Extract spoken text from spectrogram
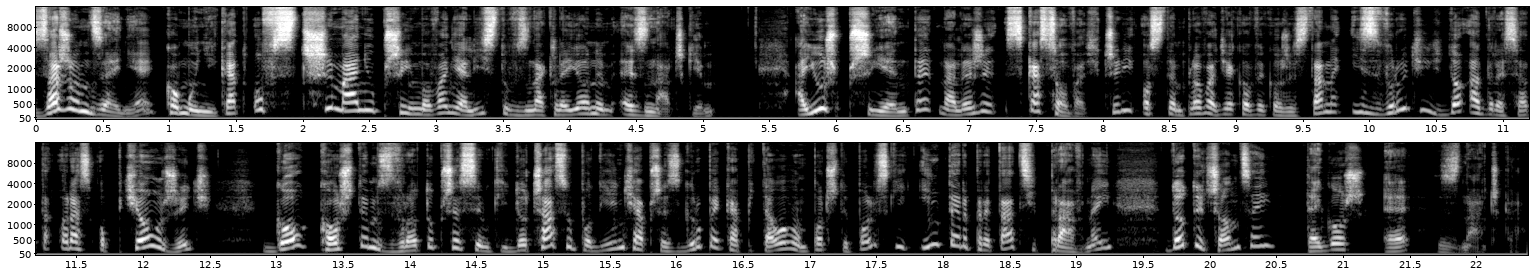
zarządzenie, komunikat o wstrzymaniu przyjmowania listów z naklejonym e-znaczkiem, a już przyjęte należy skasować, czyli ostemplować jako wykorzystane i zwrócić do adresata oraz obciążyć go kosztem zwrotu przesyłki do czasu podjęcia przez grupę kapitałową Poczty Polskiej interpretacji prawnej dotyczącej tegoż e-znaczka.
